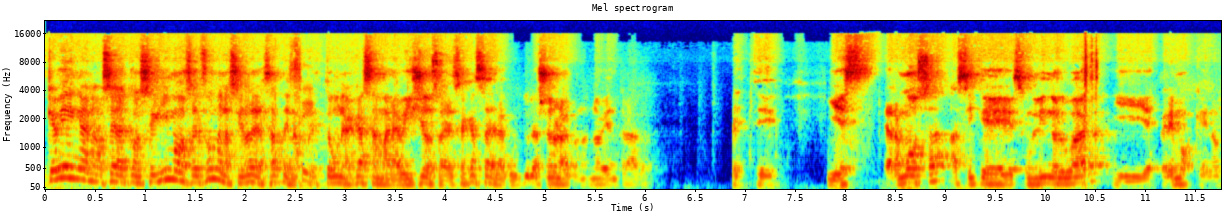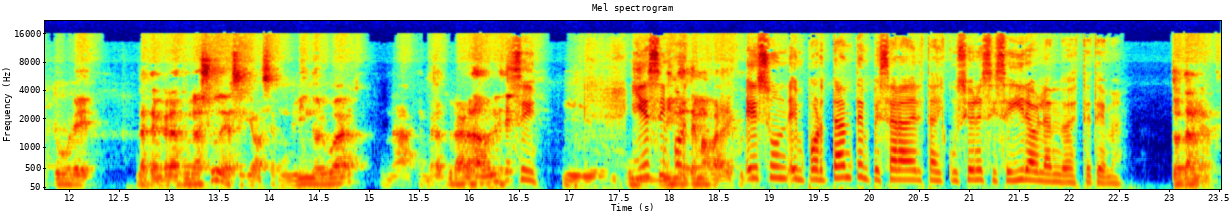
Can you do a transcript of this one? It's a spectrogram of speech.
que vengan, o sea, conseguimos, el Fondo Nacional de las Artes nos Sí. prestó una casa maravillosa, esa casa de la cultura yo no la no había entrado, este, y es hermosa, así que es un lindo lugar y esperemos que en octubre la temperatura ayude, así que va a ser un lindo lugar, una temperatura agradable Sí. y un, Y es lindo tema para discutir. Es un, importante empezar a dar estas discusiones y seguir hablando de este tema. Totalmente.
